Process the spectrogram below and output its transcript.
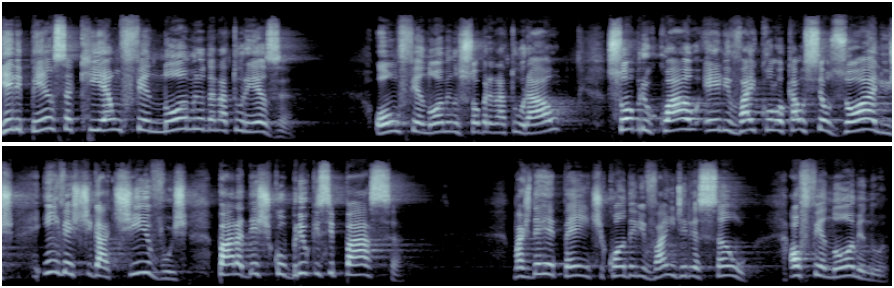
e ele pensa que é um fenômeno da natureza, ou um fenômeno sobrenatural, sobre o qual ele vai colocar os seus olhos investigativos para descobrir o que se passa. Mas de repente, quando ele vai em direção ao fenômeno,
